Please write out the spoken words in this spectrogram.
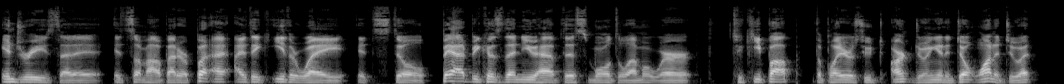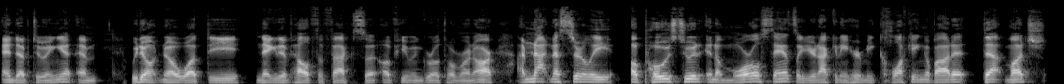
injuries, that it, it's somehow better. But I, I think either way, it's still bad because then you have this moral dilemma where to keep up. The players who aren't doing it and don't want to do it end up doing it. And we don't know what the negative health effects of human growth hormone are. I'm not necessarily opposed to it in a moral stance. Like you're not going to hear me clucking about it that much.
